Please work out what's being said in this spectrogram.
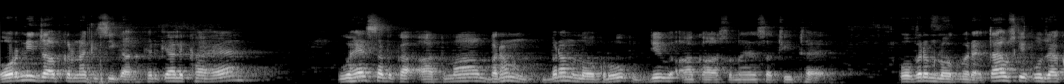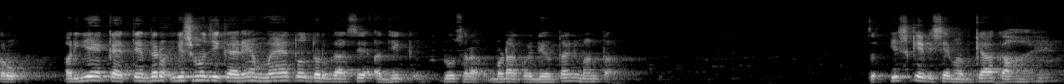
और नहीं जाप करना किसी का। फिर क्या लिखा है? वह सबका आत्मा ब्रह्म ब्रह्म लोक रूप, दिव्य आकाश में सचित है। वो ब्रह्म लोक में रहता है, उसकी पूजा करो। और ये कहते हैं विष्णु जी कह रहे हैं, मैं तो दुर्गा से अधिक दूसरा बड़ा कोई देवता नहीं मानता। तो इसके विषय में अब क्या कहा है?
